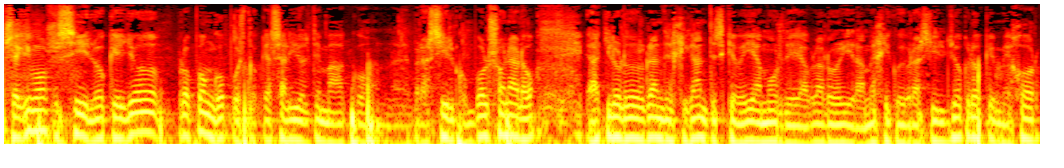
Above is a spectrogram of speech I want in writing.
¿Seguimos? Sí, lo que yo propongo, puesto que ha salido el tema con Brasil, con Bolsonaro, aquí los dos grandes gigantes que veíamos de hablar hoy era México y Brasil, yo creo que mejor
